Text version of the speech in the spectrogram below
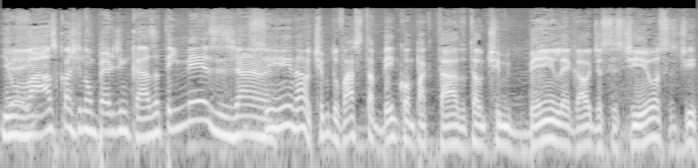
E o Vasco, acho que não perde em casa tem meses já. né? Sim, não, o time do Vasco tá bem compactado, tá um time bem legal de assistir. Eu assisti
